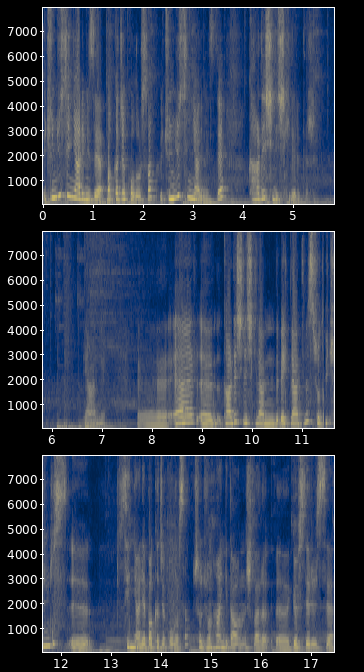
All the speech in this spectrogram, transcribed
Üçüncü sinyalimize bakacak olursak, üçüncü sinyalimizde kardeş ilişkileridir. Yani eğer e, kardeş ilişkilerinde beklentimiz şudur. Üçüncü e, sinyale bakacak olursak çocuğun hangi davranışları e, gösterirse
